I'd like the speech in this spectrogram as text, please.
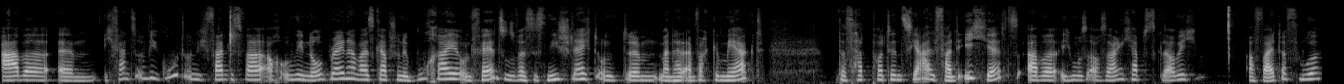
Aber ähm, ich fand es irgendwie gut und ich fand, es war auch irgendwie ein No-Brainer, weil es gab schon eine Buchreihe und Fans und sowas ist nie schlecht und ähm, man hat einfach gemerkt, das hat Potenzial, fand ich jetzt. Aber ich muss auch sagen, ich habe es, glaube ich, auf weiter Flur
